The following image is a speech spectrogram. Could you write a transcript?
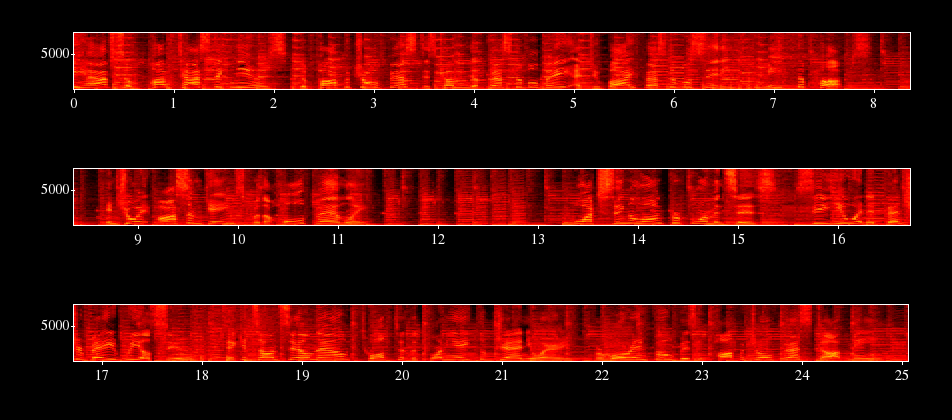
we have some pup-tastic news. The Paw Patrol Fest is coming to Festival Bay at Dubai Festival City. Meet the pups. Enjoy awesome games for the whole family. Watch sing-along performances. See you in Adventure Bay real soon. Tickets on sale now, 12th to the 28th of January. For more info, visit pawpatrolfest.me.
